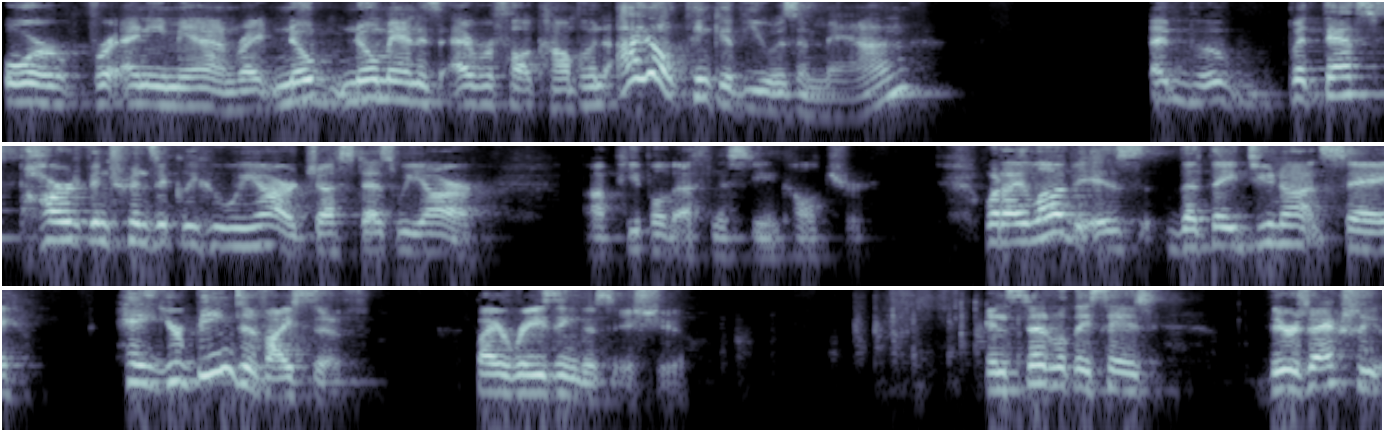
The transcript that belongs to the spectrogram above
Or for any man, right? No, no man has ever felt complimented. I don't think of you as a man. But that's part of intrinsically who we are, just as we are, uh, people of ethnicity and culture. What I love is that they do not say, hey, you're being divisive by raising this issue. Instead, what they say is, there's actually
